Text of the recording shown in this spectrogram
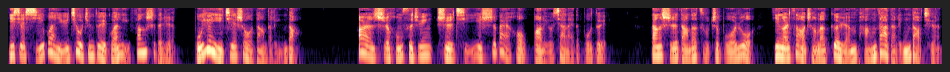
一些习惯于旧军队管理方式的人不愿意接受党的领导。二是红四军是起义失败后保留下来的部队，当时党的组织薄弱，因而造成了个人庞大的领导权。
